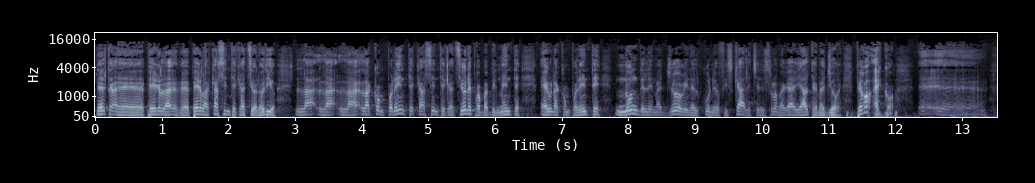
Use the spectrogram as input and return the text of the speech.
eh, per, la, per, la, cassa integrazione, oddio, la, la, la, componente cassa integrazione probabilmente è una componente non delle maggiori nel cuneo fiscale, ce ne sono magari altre maggiori, però ecco, eh,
